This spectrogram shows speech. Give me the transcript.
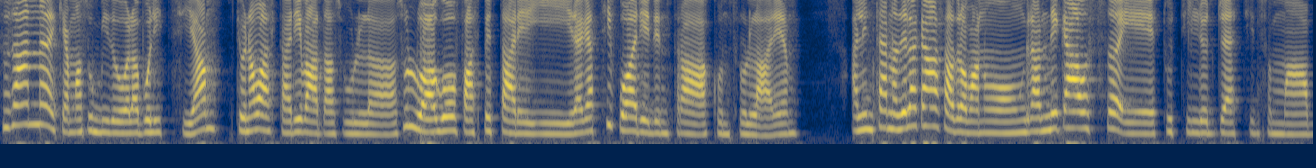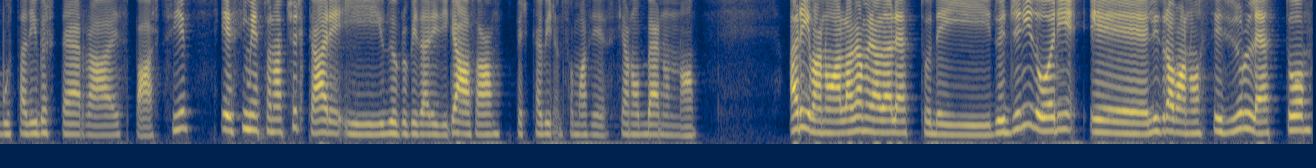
Susanne chiama subito la polizia, che una volta arrivata sul, sul luogo fa aspettare i ragazzi fuori ed entra a controllare. All'interno della casa trovano un grande caos e tutti gli oggetti, insomma, buttati per terra e sparsi e si mettono a cercare i due proprietari di casa per capire, insomma, se stiano bene o no. Arrivano alla camera da letto dei due genitori e li trovano stesi sul letto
